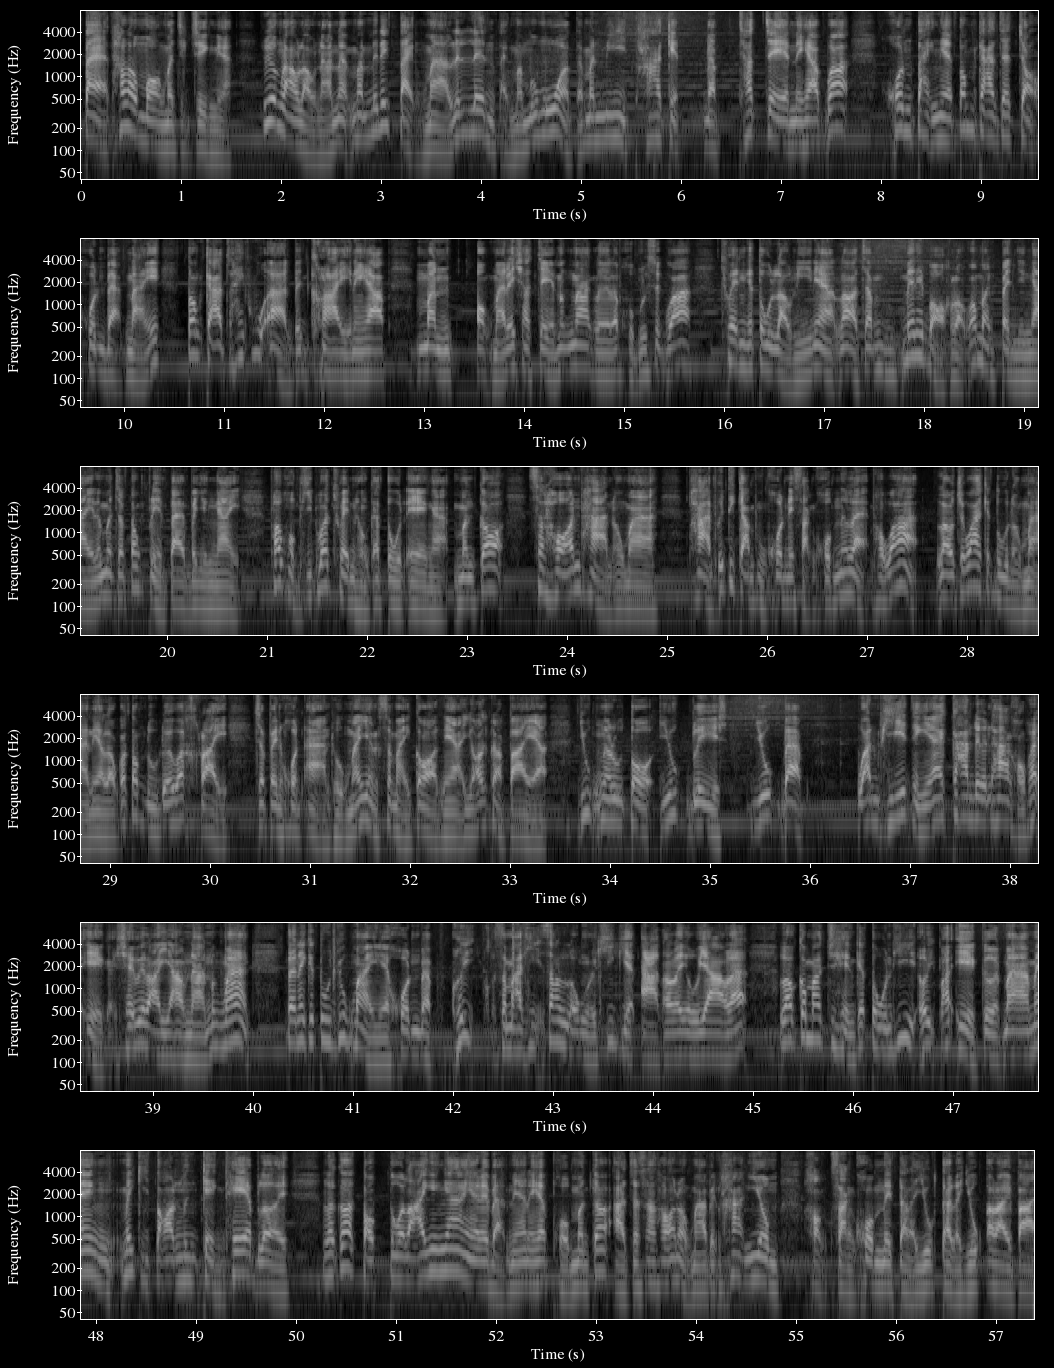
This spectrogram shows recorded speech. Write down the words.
แต่ถ้าเรามองมันจริง ๆ เนี่ย เรื่องราวเหล่านั้นอะมันไม่ได้แต่งมาเล่นๆแต่งมามั่วๆแต่มันมีทาร์เก็ต แบบชัดเจนนะครับว่าคนแต่งเนี่ยต้องการจะเจาะคนแบบไหน ต้องการจะให้ผู้อ่านเป็นใครนะครับ มันออกมาได้ชัดเจนมากๆเลย แล้วผมรู้สึกว่าเทรนการ์ตูนเหล่านี้เนี่ยเราอาจจะไม่ได้บอกหรอกว่ามันเป็นยังไง แล้วมันจะต้องเปลี่ยนแปลงไปยังไง เพราะผมคิดว่าเทรนของการ์ตูนเองอะ่ะมันก็สะท้อนผ่านออกมา ผ่านพฤติกรรมของคนในสังคมนั่นแหละ เพราะว่าเราจะวาดการ์ตูนออกมาเนี่ยเราก็ต้องดูด้วยว่าใครจะเป็นคนอ่านถูกไหมอย่างสมัยก่อนเนี่ยย้อนกลับไปอะยุคนารูโตะยุคบลีชยุคแบบ วันพีซอย่างเงี้ยการเดินทางของพระเอกอะใช้เวลายาวนานมากๆ แต่ในการ์ตูนยุคใหม่เนี่ยคนแบบเฮ้ยสมาธิสั้นลงหรือขี้เกียจอ่านอะไรยาวๆแล้ว เราก็มักจะเห็นการ์ตูนที่เอ้ยพระเอกเกิดมาแม่งไม่กี่ตอนมึงเก่งเทพเลย แล้วก็ตบตัวร้ายง่าย ๆ อะไรแบบเนี้ยนะครับผมมันก็อาจจะสะท้อนออกมาเป็นค่านิยมของสังคมในแต่ละยุคแต่ละยุคอะไรไป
